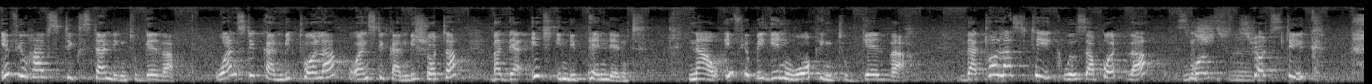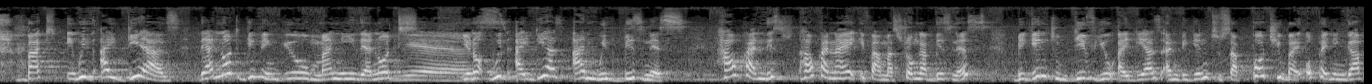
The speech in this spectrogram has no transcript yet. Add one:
if you have sticks standing together, one stick can be taller, one stick can be shorter, but they are each independent. Now, if you begin walking together, the taller stick will support the small, short stick. But with ideas, they are not giving you money. They are not, Yes. you know, with ideas and with business. How can this? How can I, if I'm a stronger business, begin to give you ideas and begin to support you by opening up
